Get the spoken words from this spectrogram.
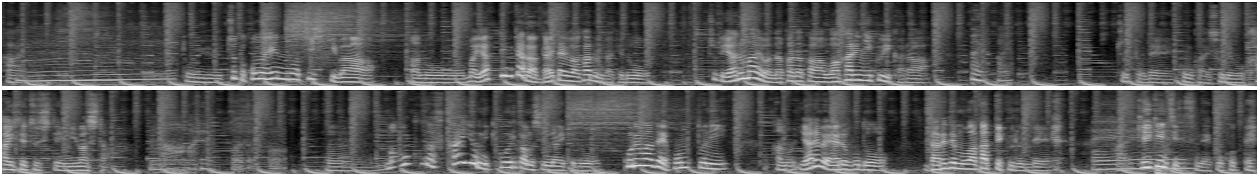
はい、ん。というちょっとこの辺の知識はあの、まあ、やってみたら大体わかるんだけどちょっとやる前はなかなか分かりにくいからはいはい。ちょっとね今回それを解説してみました。なるほど。うん。まあ、奥が深いように聞こえるかもしれないけどこれはね本当にあのやればやるほど誰でも分かってくるんで、えー。はい、経験値ですねここって。は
